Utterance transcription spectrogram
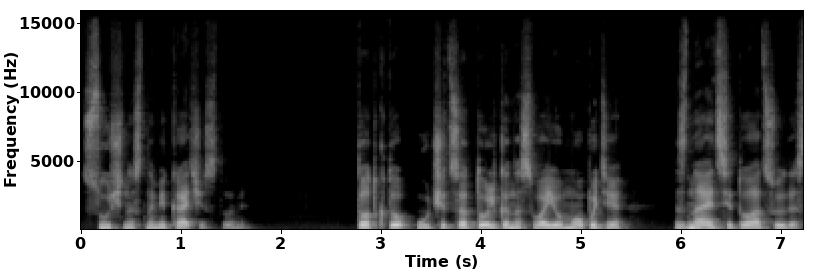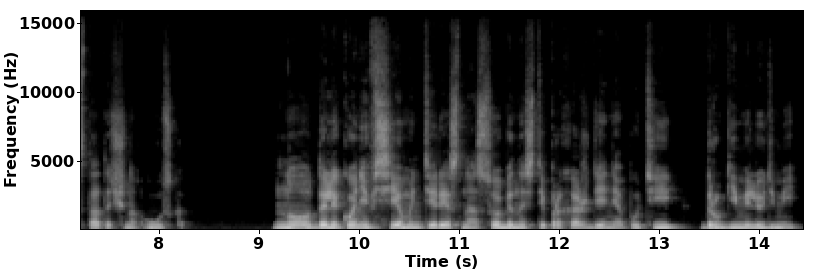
сущностными качествами. Тот, кто учится только на своем опыте, знает ситуацию достаточно узко. Но далеко не всем интересны особенности прохождения пути другими людьми.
